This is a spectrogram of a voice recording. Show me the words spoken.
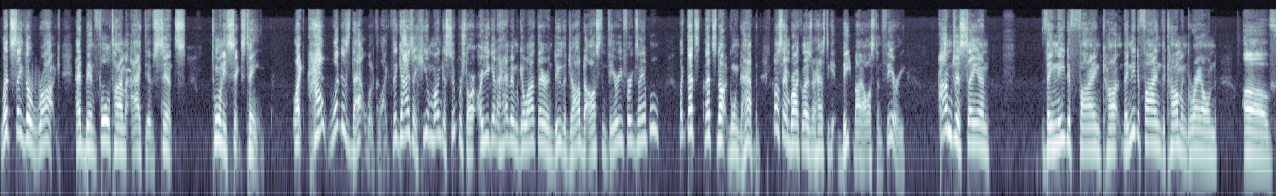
Let's say The Rock had been full time active since 2016. Like, how, what does that look like? The guy's a humongous superstar. Are you going to have him go out there and do the job to Austin Theory, for example? Like, that's, that's not going to happen. I'm not saying Brock Lesnar has to get beat by Austin Theory. I'm just saying they need to find, con- they need to find the common ground of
